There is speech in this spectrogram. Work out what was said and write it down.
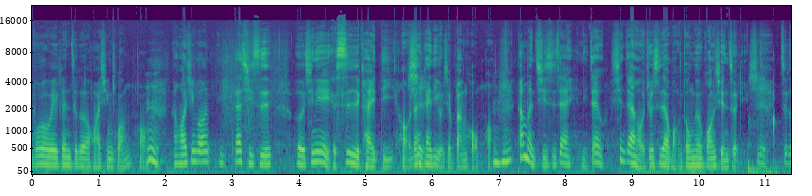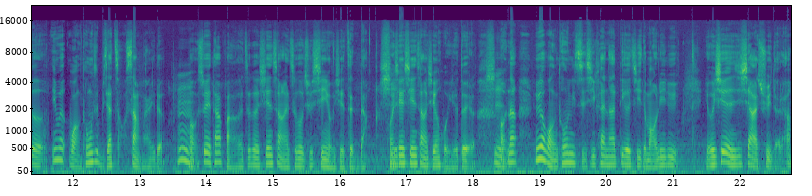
波若威跟这个华星光，哈，嗯，那华星光，但其实呃今天也是开低，哈，但是开低有些翻红，哈，他们其实在你在现在哈，就是在网通跟光纤这里，是。这个，因为网通是比较早上来的，嗯，哦，所以它反而这个先上来之后就先有一些震荡，我先先上先回就对了，是，哦，那因为网通你仔细看它第二季的毛利率，有一些人是下去的啦。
